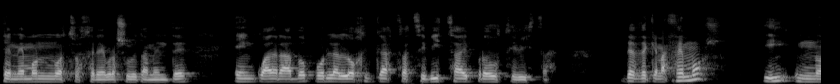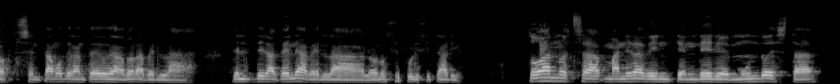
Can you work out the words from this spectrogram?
tenemos nuestro cerebro absolutamente encuadrado por la lógica extractivista y productivista. Desde que nacemos y nos sentamos delante del ordenador a ver la, de, la tele a ver los anuncios publicitarios. Toda nuestra manera de entender el mundo está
